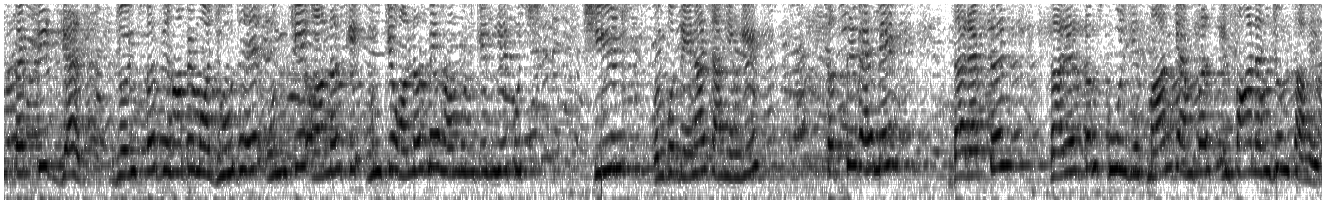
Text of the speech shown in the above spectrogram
रिस्पेक्टेड गेस्ट जो इस वक्त यहाँ पे मौजूद हैं, उनके ऑनर के, उनके ऑनर में हम उनके लिए कुछ शील्ड्स उनको देना चाहेंगे। सबसे पहले डायरेक्टर कार्यक्रम स्कूल जिस्मान campus Irfan Anjum Sahib.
